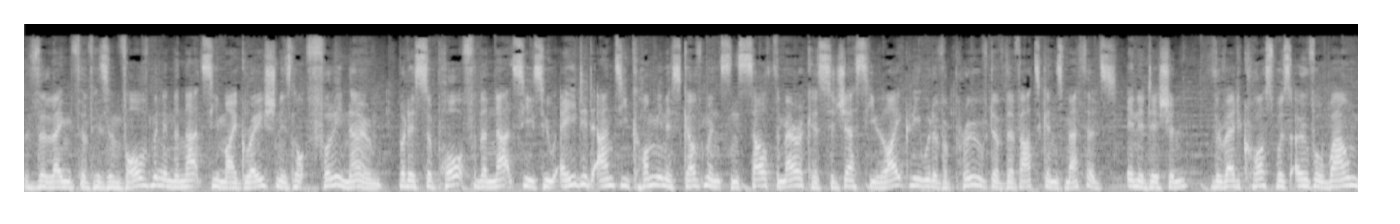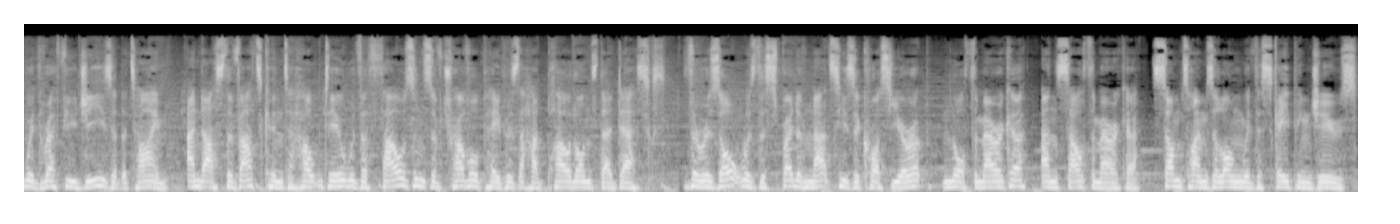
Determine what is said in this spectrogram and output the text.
The length of his involvement in the Nazi migration is not fully known, but his support for the Who aided anti communist governments in South America suggests he likely would have approved of the Vatican's methods. In addition, the Red Cross was overwhelmed with refugees at the time and asked the Vatican to help deal with the thousands of travel papers that had piled onto their desks. The result was the spread of Nazis across Europe, North America, and South America, sometimes along with escaping Jews.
